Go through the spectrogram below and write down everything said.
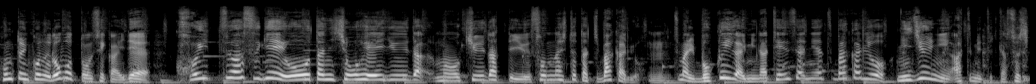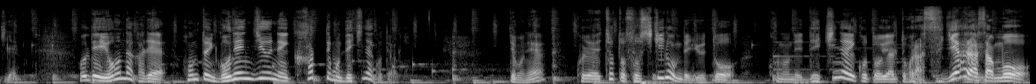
本当にこのロボットの世界で、こいつはすげえ大谷翔平流だ、もう級だっていう、そんな人たちばかりを、うんつまり僕以外みんな天才のやつばかりを20人集めてきた組織で、これで世の中で本当に5年10年かかってもできないことやろう。でもね、これちょっと組織論で言うと、このね、できないことをやると、ほら、杉原さんも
